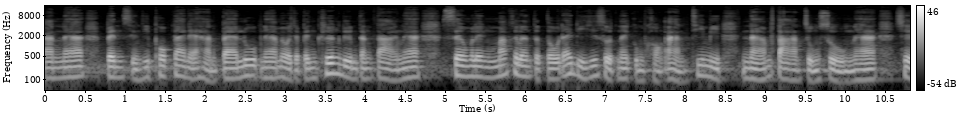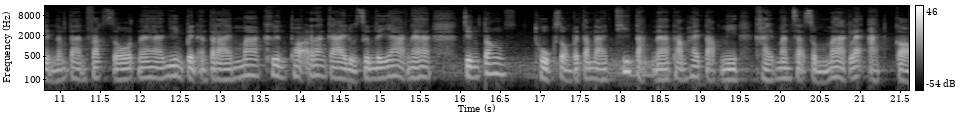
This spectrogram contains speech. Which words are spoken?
กันนะฮะเป็นสิ่งที่พบได้ในอาหารแปรรูปนะฮะไม่ว่าจะเป็นเครื่องดื่มต่างๆนะฮะเซลล์มะเร็งมักเจริญเติบโตได้ดีที่สุดในกลุ่มของอาหารที่มีน้ำตาลสูงๆนะฮะเช่นน้ำตาลฟรักโตสนะฮะยิ่งเป็นอันตรายมากขึ้น เพราะร่างกายดูดซึมได้ยากนะฮะจึงต้อง ถูกส่งไปทำลายที่ตับนะทำให้ตับมีไขมันสะสมมาก และอาจก่อ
